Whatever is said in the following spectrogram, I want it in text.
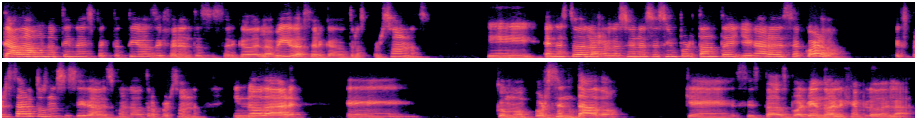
Cada uno tiene expectativas diferentes acerca de la vida, acerca de otras personas. Y en esto de las relaciones es importante llegar a ese acuerdo, expresar tus necesidades con la otra persona y no dar eh, como por sentado que si estás volviendo al ejemplo de la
